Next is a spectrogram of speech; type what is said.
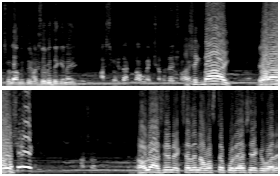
আসলে আমি তো এটা ভেবে দেখি নাই। আশিককে ডাক দাও একসাথে যাই সবাই। আশিক ভাই! আশিক! আসো আসো। তাহলে আসেন একসাথে নামাজটা পড়ে আসি একেবারে।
